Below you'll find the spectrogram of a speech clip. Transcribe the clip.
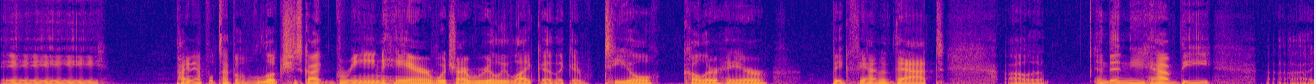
a pineapple type of look. She's got green hair, which I really like, a, like a teal color hair. Big fan of that. Uh, and then you have the uh,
